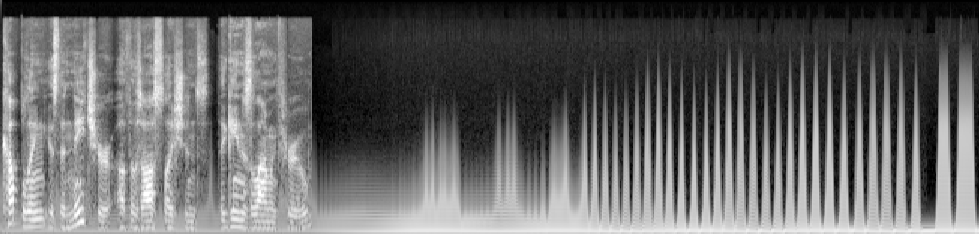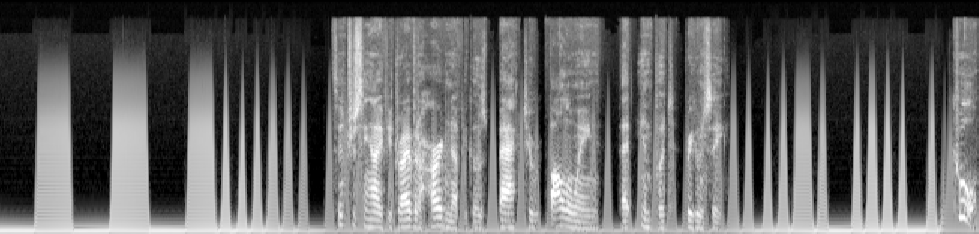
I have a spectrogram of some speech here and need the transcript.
Coupling is the nature of those oscillations the gain is allowing through. It's interesting how if you drive it hard enough, it goes back to following that input frequency. Cool.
